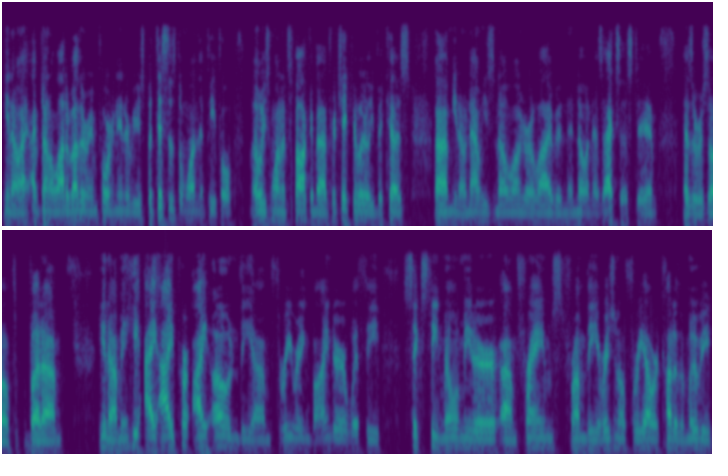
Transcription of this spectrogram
you know, I, have done a lot of other important interviews, but this is the one that people always want to talk about, particularly because, um, you know, now he's no longer alive and, and, no one has access to him as a result. But, um, you know, I mean, he, I, I, per, I own the um, three ring binder with the 16 millimeter um, frames from the original three hour cut of the movie.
